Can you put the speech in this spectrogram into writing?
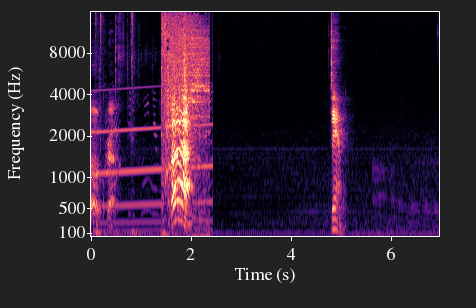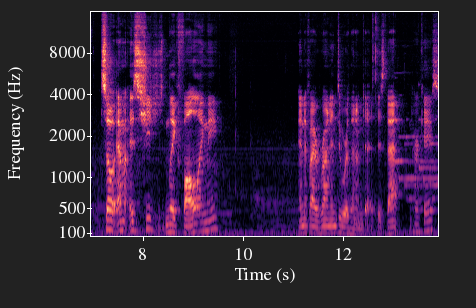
Oh, crap. Ah! Damn it. So, am, is she, like, following me? And if I run into her, then I'm dead. Is that her case?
